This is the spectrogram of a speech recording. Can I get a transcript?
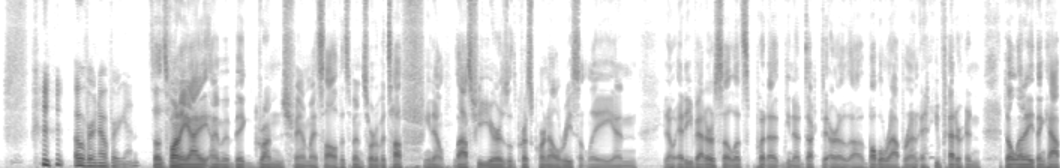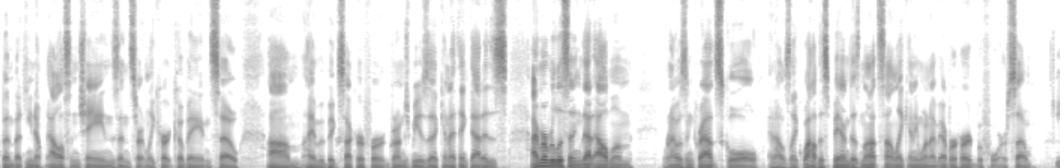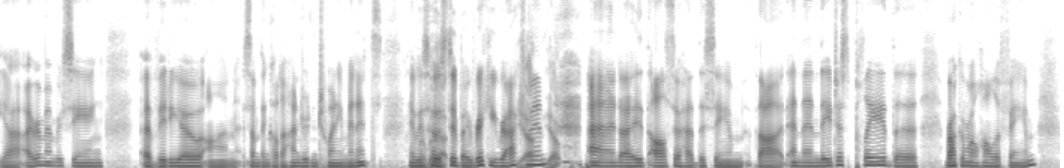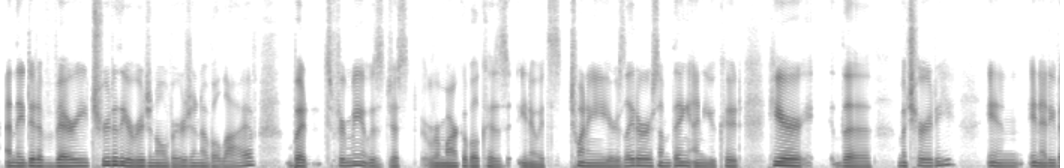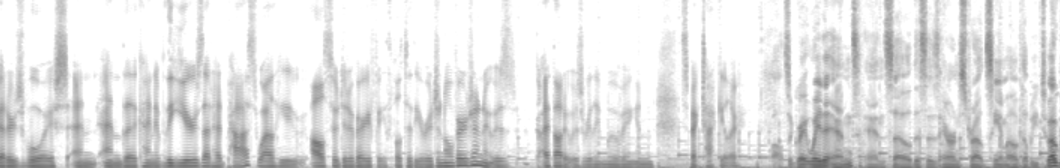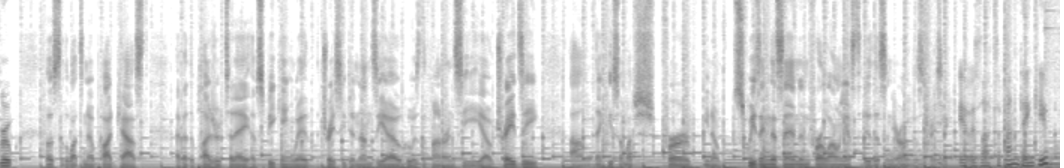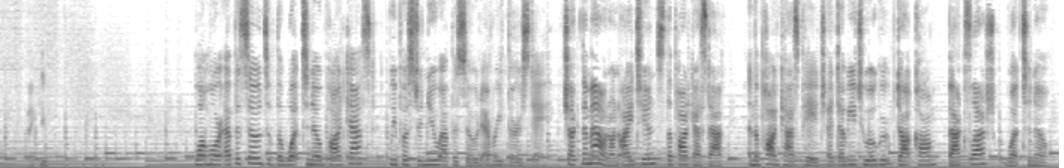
over and over again So it's funny. I I'm a big grunge fan myself. It's been sort of a tough, you know, last few years with Chris Cornell recently, and you know Eddie Vedder. So let's put a you know duct or a, bubble wrap around Eddie Vedder and don't let anything happen. But you know in Chains and certainly Kurt Cobain. So um, I am a big sucker for grunge music, and I think that is. I remember listening to that album when I was in grad school, and I was like, wow, this band does not sound like anyone I've ever heard before. So yeah i remember seeing a video on something called 120 minutes it was Remember that. hosted by Riki Rachtman yep. and I also had the same thought. And then they just played the Rock and Roll Hall of Fame, and they did a very true to the original version of Alive. But for me, it was just remarkable because you know it's 20 years later or something, and you could hear the maturity. In, in Eddie Vedder's voice and, and the kind of the years that had passed while he also did a very faithful to the original version it was I thought it was really moving and spectacular. Well, it's a great way to end. And so this is Aaron Strout, CMO of W2O Group, host of the What to Know podcast. I've had the pleasure today of speaking with Tracy DiNunzio, who is the founder and CEO of Tradesy. Um, thank you so much for you know squeezing this in and for allowing us to do this in your office, Tracy. It was lots of fun. Thank you. Thank you. Want more episodes of the What to Know podcast? We post a new episode every Thursday. Check them out on iTunes, the podcast app, and the podcast page at w2ogroup.com backslash what to know.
